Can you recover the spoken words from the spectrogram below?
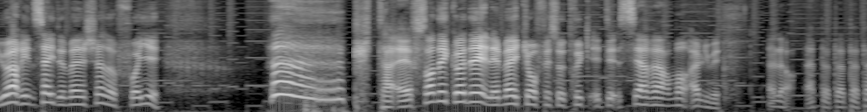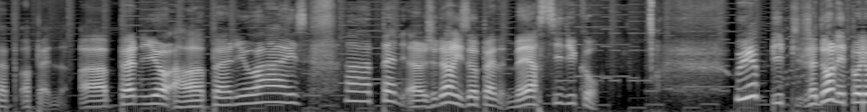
You are inside the mansion of foyer. Ah, putain, F, sans déconner, les mecs qui ont fait ce truc étaient sévèrement allumés. Alors, hop, hop, hop, hop, open. Open your, open your eyes. Open. Euh, je is open. Merci du con. Oui, j'adore les point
